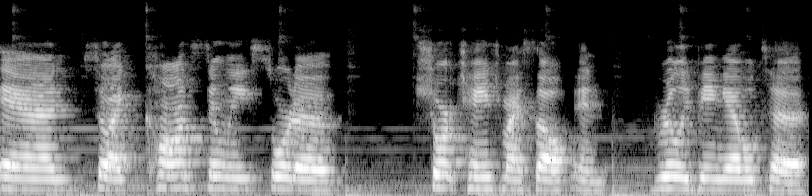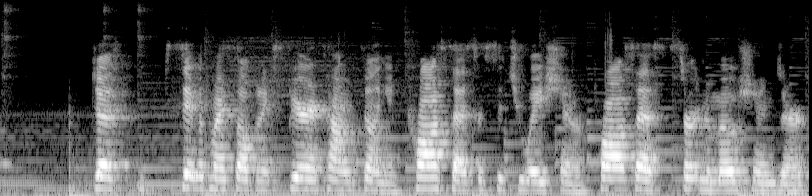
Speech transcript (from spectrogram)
And so I constantly sort of shortchange myself and really being able to just sit with myself and experience how I'm feeling and process a situation or process certain emotions or,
